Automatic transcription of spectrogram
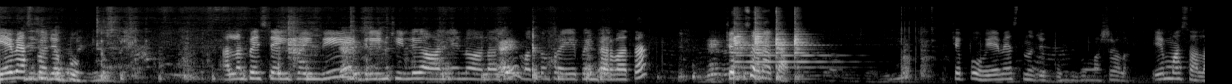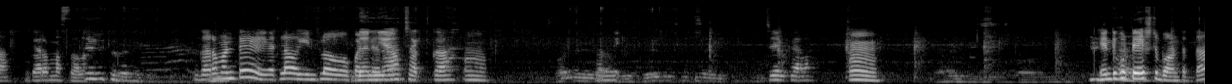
ఏం వేస్తావు చెప్పు. అల్లం పేస్ట్ అయిపోయింది గ్రీన్ చిల్లీ ఆనియన్ అలాగే మొత్తం ఫ్రై అయిపోయిన తర్వాత చెప్పు సనాక చెప్పు ఏం వేస్తున్నావు చెప్పు. మసాలా. ఏం మసాలా? గరం మసాలా. గరం అంటే ఎట్లా ఇంట్లో? ధనియా చెక్క. అన్ని. జీలకర్ర. ఎందుకు? టేస్ట్ బాగుంటుందా?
